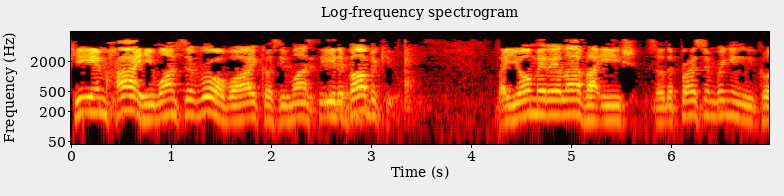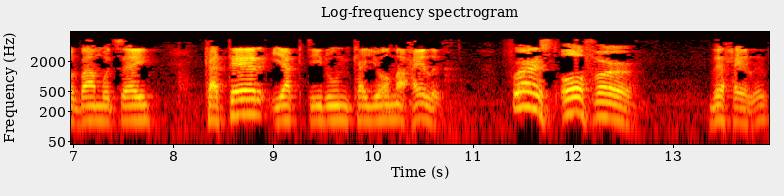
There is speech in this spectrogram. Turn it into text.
Ki imchai, he wants it raw. Why? Because he wants to eat a barbecue. Vayomer elav ha'ish. So the person bringing the korban would say, Kater yaktirun kayom ha'chelev. First offer the chelev.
